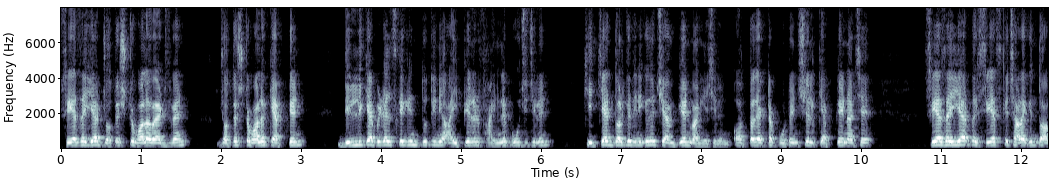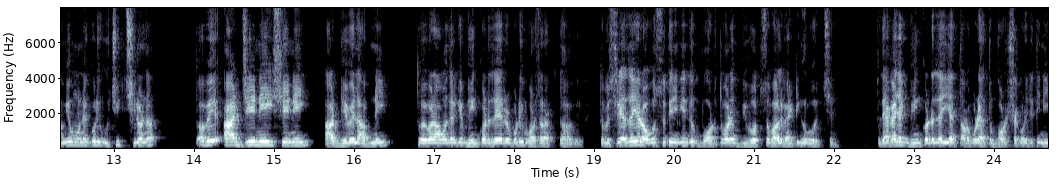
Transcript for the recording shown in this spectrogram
শ্রেয়াস আইয়ার যথেষ্ট ভালো ব্যাটসম্যান যথেষ্ট ভালো ক্যাপ্টেন দিল্লি ক্যাপিটালসকে কিন্তু তিনি আইপিএলের ফাইনালে পৌঁছেছিলেন। কেকেআর দলকে তিনি কিন্তু চ্যাম্পিয়ন বানিয়েছিলেন। অর্থাৎ একটা পোটেনশিয়াল ক্যাপ্টেন আছে শ্রেয়াস আইয়ার। তাই শ্রেয়াসকে ছাড়া কিন্তু আমিও মনে করি উচিত ছিল না। তবে আর যে নেই, সে নেই, আর ভেবে লাভ নেই। তো এবার আমাদেরকে ভেঙ্কটেশ আইয়ারের উপরেই ভরসা রাখতে হবে। তবে শ্রেয়াস আইয়ার অবশ্যই তিনি কিন্তু বর্তমানে বিভৎস ভালো ব্যাটিংও করছেন। তো দেখা যাক ভেঙ্কটেশ আইয়ার তার উপরে এত ভরসা করে যে তিনি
